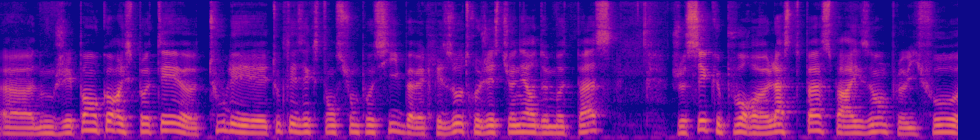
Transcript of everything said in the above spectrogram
donc j'ai pas encore exploité tous les, toutes les extensions possibles avec les autres gestionnaires de mots de passe. Je sais que pour LastPass par exemple, il faut,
